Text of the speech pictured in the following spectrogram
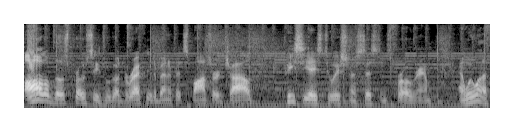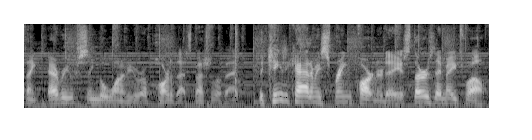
all of those proceeds will go directly to benefit Sponsor a Child, PCA's tuition assistance program, and we want to thank every single one of you who are a part of that special event. The King's Academy Spring Partner Day is Thursday, May 12th.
